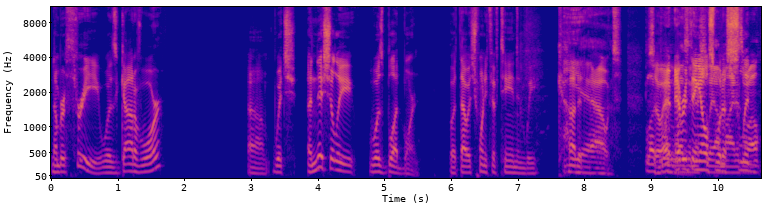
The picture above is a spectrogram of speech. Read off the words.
Number three was God of War, um, which initially was Bloodborne, but that was 2015, and we cut it out Bloodborne so everything else would have slid, well.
